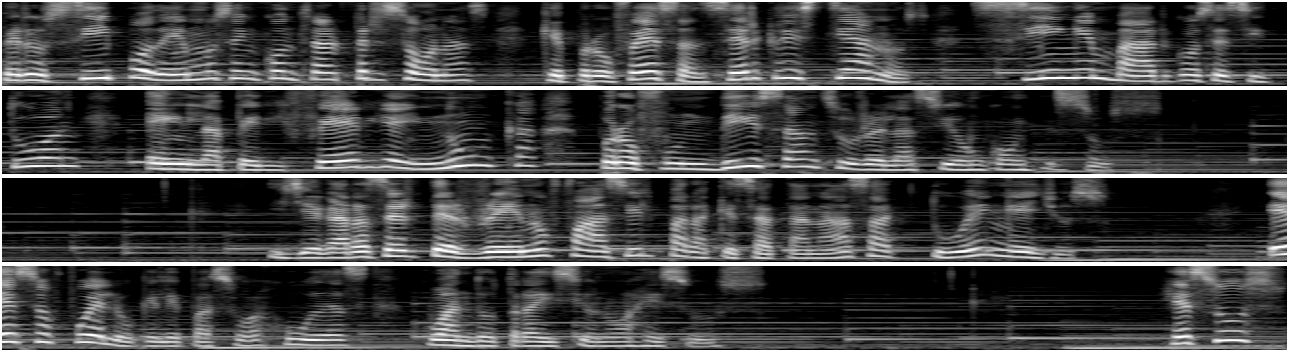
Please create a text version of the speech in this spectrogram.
pero sí podemos encontrar personas que profesan ser cristianos, sin embargo se sitúan en la periferia y nunca profundizan su relación con Jesús. Y llegar a ser terreno fácil para que Satanás actúe en ellos. Eso fue lo que le pasó a Judas cuando traicionó a Jesús. Jesús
